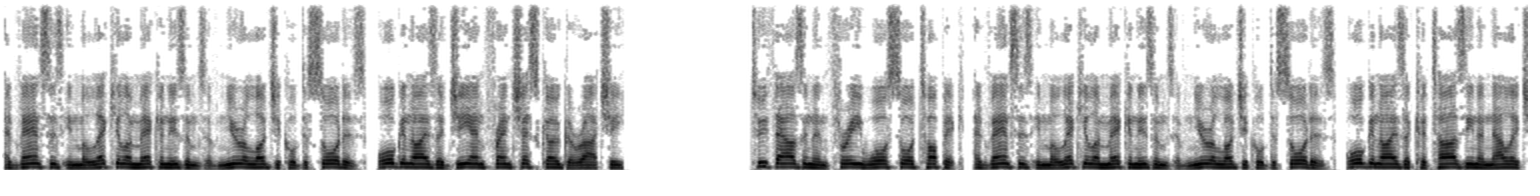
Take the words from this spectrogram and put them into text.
Advances in Molecular Mechanisms of Neurological Disorders, organizer Gianfrancesco Geraci 2003 Warsaw topic, Advances in Molecular Mechanisms of Neurological Disorders, organizer Katarzyna Nałęcz.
